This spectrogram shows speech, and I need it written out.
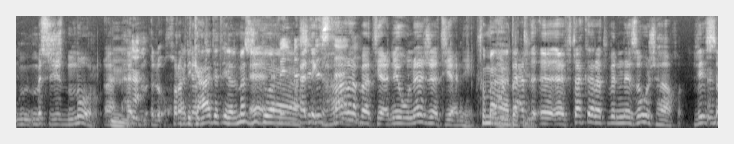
مسجد النور. الأخرى هذيك عادت إلى المسجد و... هذيك هربت يعني ونجت يعني. ثم عادت. بعد آه، افتكرت بأن زوجها ليس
